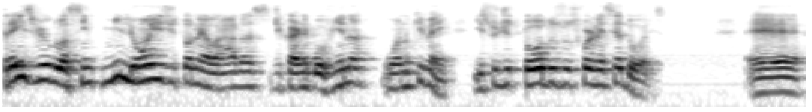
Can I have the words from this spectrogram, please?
3,5 milhões de toneladas de carne bovina o ano que vem. Isso de todos os fornecedores. É,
